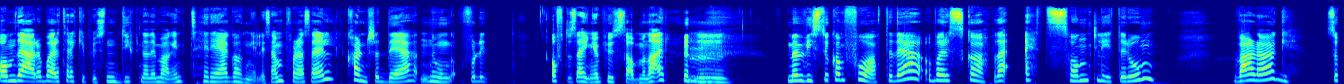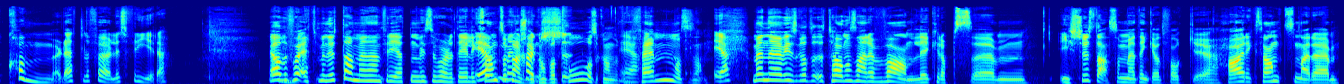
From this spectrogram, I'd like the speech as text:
Om det er å bare trekke pusten dypt ned i magen tre ganger, liksom, for deg selv, kanskje det noen For ofte så henger pust sammen her. Mm. Men hvis du kan få til det, og bare skape deg ett sånt lite rom hver dag, så kommer det til å føles friere. Ja, du får ett minutt da med den friheten hvis du får det til, ikke Ja, sant? Så kanskje, kanskje, du kan få to, og så kan du få Ja. fem, og så sånn. Ja. Men uh, vi skal ta noen sånne vanlige kroppsissues um, da, som jeg tenker at folk uh, har, ikke sant? Sånn uh,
